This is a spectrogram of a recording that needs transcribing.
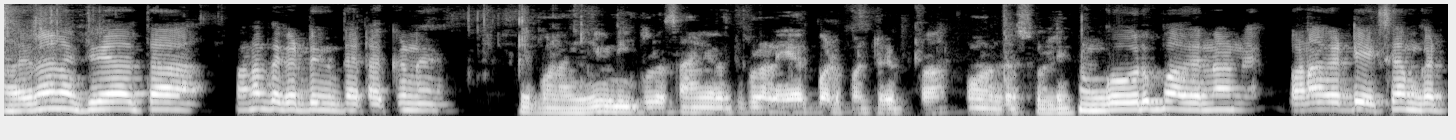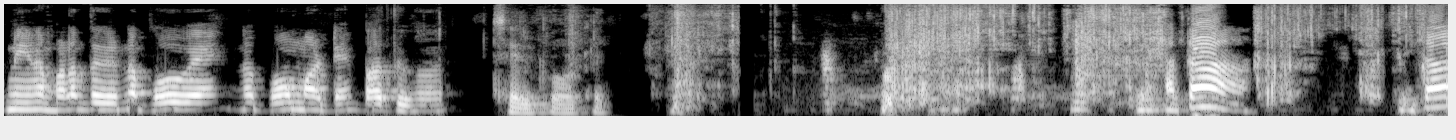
அதெல்லாம் எனக்கு தெரியாதா பணத்தை கட்டுங்க டக்குன்னு. இப்போ நான் ஈவினிங் கூட சாயங்காலத்துக்குள்ள நான் ஏற்பாடு பண்றேன்ப்பா உன்கிட்ட சொல்லி. உங்க விருப்பம் அது என்னன்னு. பணம் கட்டி எக்ஸாம் கட்டினீங்கன்னா பணத்தை கட்டினா போவேன். இல்லை போக மாட்டேன். பாத்துக்கோங்க. சரிப்பா ஓகே அக்கா அக்கா.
